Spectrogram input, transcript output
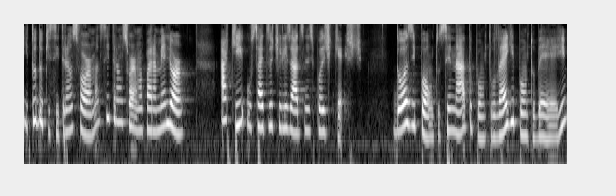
e tudo que se transforma se transforma para melhor. Aqui os sites utilizados nesse podcast: 12.senado.leg.br,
